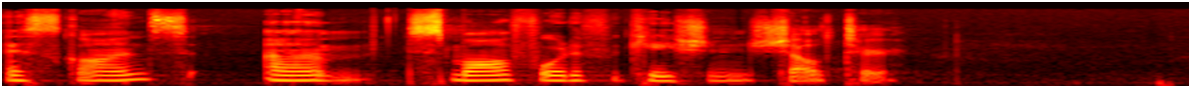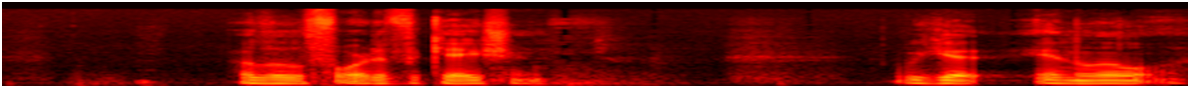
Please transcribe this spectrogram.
ensconce, um, small fortification shelter. A little fortification. We get in a little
